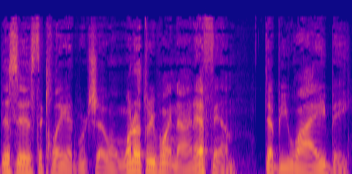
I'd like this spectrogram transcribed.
This is the Clay Edwards Show on 103.9 FM WYAB.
